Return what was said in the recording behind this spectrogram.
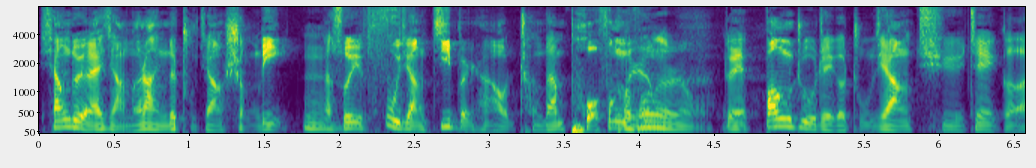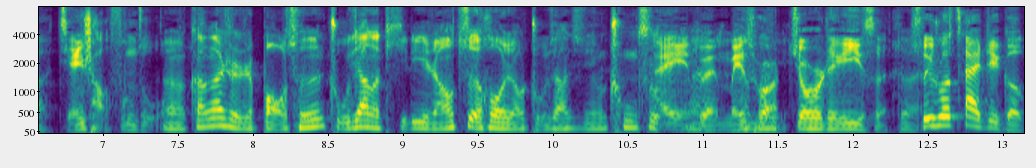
相对来讲能让你的主将省力。嗯那所以副将基本上要承担破风的任务。对，帮助这个主将去这个减少风阻。呃，刚开始是保存主将的体力，然后最后要主将进行冲刺。哎，对，没错，就是这个意思。对所以说，在这个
